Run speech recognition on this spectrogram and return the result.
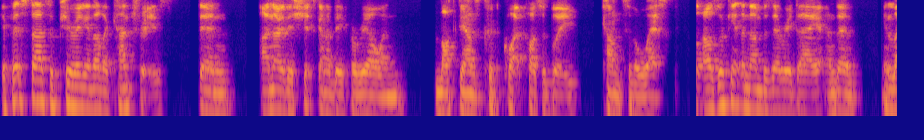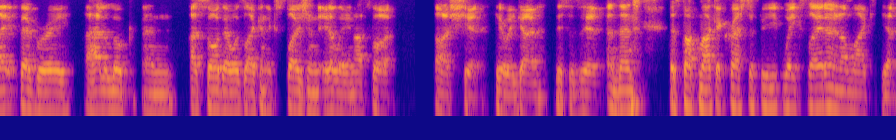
if it starts appearing in other countries, then I know this shit's going to be for real and lockdowns could quite possibly come to the West. I was looking at the numbers every day. And then in late February, I had a look and I saw there was like an explosion in Italy. And I thought, oh shit, here we go. This is it. And then the stock market crashed a few weeks later. And I'm like, yeah,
